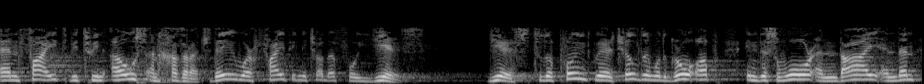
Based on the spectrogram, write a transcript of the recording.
and fight between Aus and Khazraj. They were fighting each other for years. Years. To the point where children would grow up in this war and die and then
